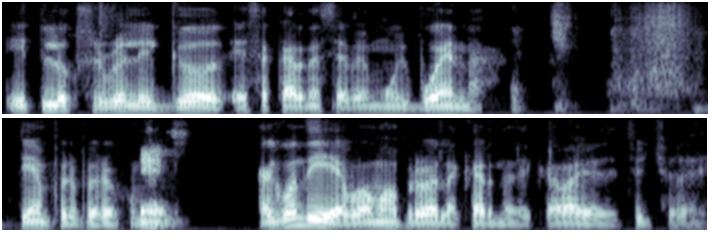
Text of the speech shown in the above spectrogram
it looks really good. Esa carne se ve muy buena. Siempre, pero como Yes. algún día vamos a probar la carne de caballo de chucho de ahí.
